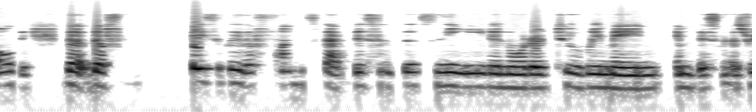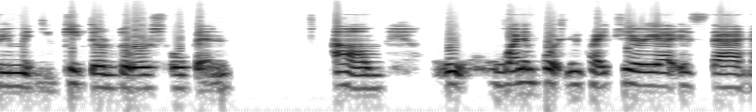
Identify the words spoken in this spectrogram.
All the, the, the basically the funds that businesses need in order to remain in business, remain, keep their doors open. Um, one important criteria is that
